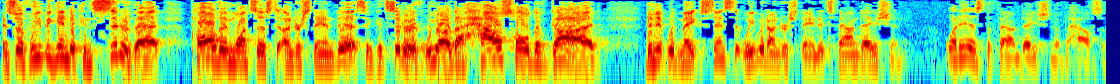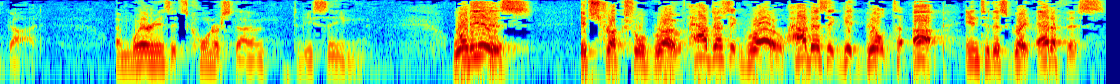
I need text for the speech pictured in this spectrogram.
And so if we begin to consider that, Paul then wants us to understand this and consider if we are the household of God, then it would make sense that we would understand its foundation. What is the foundation of the house of God? And where is its cornerstone to be seen? What is its structural growth. How does it grow? How does it get built up into this great edifice,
